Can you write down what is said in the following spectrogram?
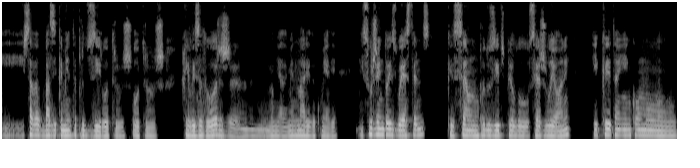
e estava basicamente a produzir outros, outros realizadores, eh, nomeadamente na área da comédia. E surgem dois westerns que são produzidos pelo Sérgio Leone e que têm como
